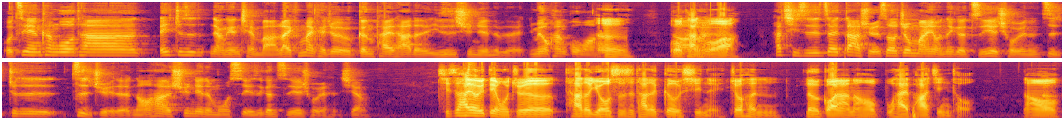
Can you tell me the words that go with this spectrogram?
我之前看过他，哎，就是两年前吧，Like Mike 就有跟拍他的一日训练，对不对？你没有看过吗？嗯，我有看过啊。他其实，在大学的时候就蛮有那个职业球员的自，就是自觉的。然后他的训练的模式也是跟职业球员很像。其实还有一点，我觉得他的优势是他的个性，诶，就很乐观啊，然后不害怕镜头，然后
